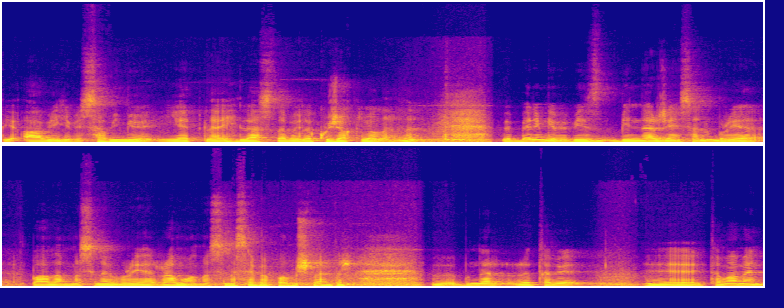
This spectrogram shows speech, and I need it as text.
bir abi gibi samimiyetle, ihlasla böyle kucaklıyorlardı. Ve benim gibi biz binlerce insanın buraya bağlanmasına, buraya ram olmasına sebep olmuşlardır. Bunlar tabii e, tamamen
